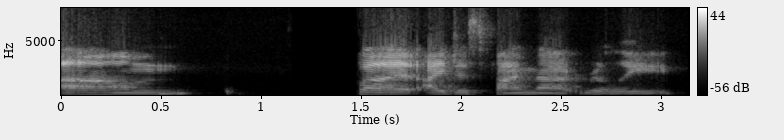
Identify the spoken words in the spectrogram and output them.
Um, but I just find that really,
